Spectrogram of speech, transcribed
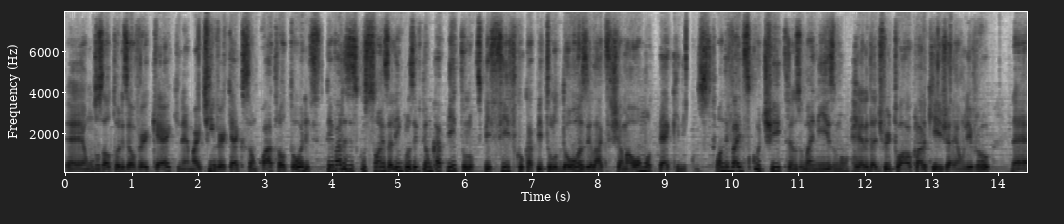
É, um dos autores é o Verkerk, né? Martin Verkerk, são quatro autores. Tem várias discussões ali, inclusive tem um capítulo específico, o capítulo 12 lá, que se chama Homo Técnicos, onde vai discutir transhumanismo, realidade virtual. Claro que já é um livro né,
